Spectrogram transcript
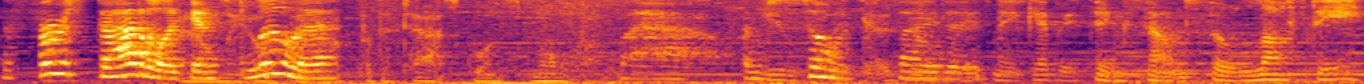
The first battle against Lilith. For the task once more. Wow, I'm so excited. make everything sound so lofty.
